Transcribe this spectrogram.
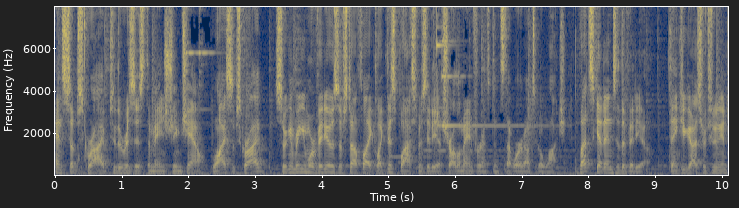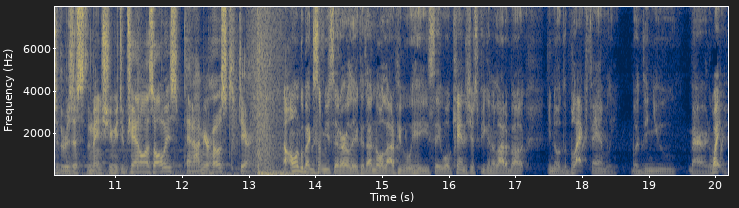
and subscribe to the Resist the Mainstream channel. Why subscribe? So we can bring you more videos of stuff like, like this blasphemous idiot, Charlamagne, for instance, that we're about to go watch. Let's get into the video. Thank you guys for tuning in to the Resist the Mainstream YouTube channel as always, and I'm your host, Darren. Now, I want to go back to something you said earlier because I know a lot of people will hear you say, "Well, Candace, you're speaking a lot about you know the black family, but then you married a white man."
